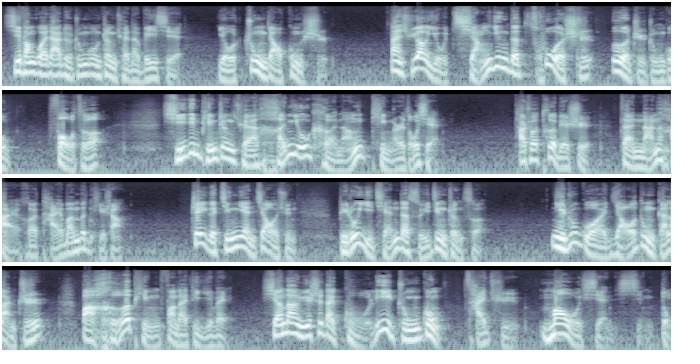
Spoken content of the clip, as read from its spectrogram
西方国家对中共政权的威胁有重要共识，但需要有强硬的措施遏制中共，否则。习近平政权很有可能铤而走险，他说，特别是在南海和台湾问题上，这个经验教训，比如以前的绥靖政策，你如果摇动橄榄枝，把和平放在第一位，相当于是在鼓励中共采取冒险行动。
